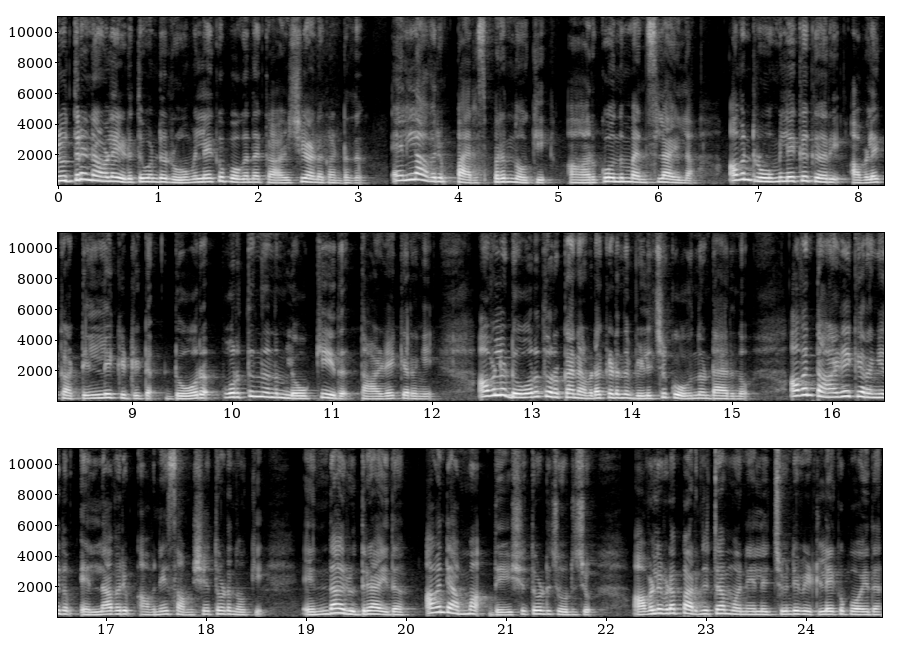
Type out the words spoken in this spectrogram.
രുദ്രൻ അവളെ എടുത്തുകൊണ്ട് റൂമിലേക്ക് പോകുന്ന കാഴ്ചയാണ് കണ്ടത്. എല്ലാവരും പരസ്പരം നോക്കി. ആർക്കും ഒന്നും മനസ്സിലായില്ല. അവൻ റൂമിലേക്ക് കയറി അവളെ കട്ടിലിലേക്ക് ഇട്ടിട്ട് ഡോറ് പുറത്തു നിന്നും ലോക്ക് ചെയ്ത് താഴേക്കിറങ്ങി. അവൾ ഡോറ് തുറക്കാൻ അവിടെ കിടന്ന് വിളിച്ചു കൂവുന്നുണ്ടായിരുന്നു. അവൻ താഴേക്കിറങ്ങിയതും എല്ലാവരും അവനെ സംശയത്തോടെ നോക്കി. എന്താ രുദ്ര ഇത്? അവന്റെ അമ്മ ദേഷ്യത്തോട് ചോദിച്ചു. അവൾ ഇവിടെ പറഞ്ഞിട്ടാ മോനെ ലച്ചുവിന്റെ വീട്ടിലേക്ക് പോയത്?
